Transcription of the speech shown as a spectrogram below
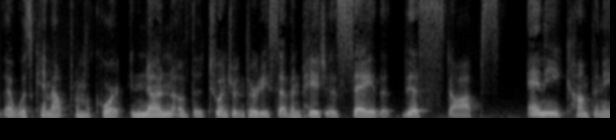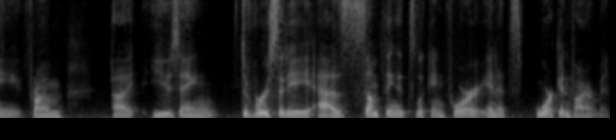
that was came out from the court. None of the 237 pages say that this stops any company from uh, using diversity as something it's looking for in its work environment.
